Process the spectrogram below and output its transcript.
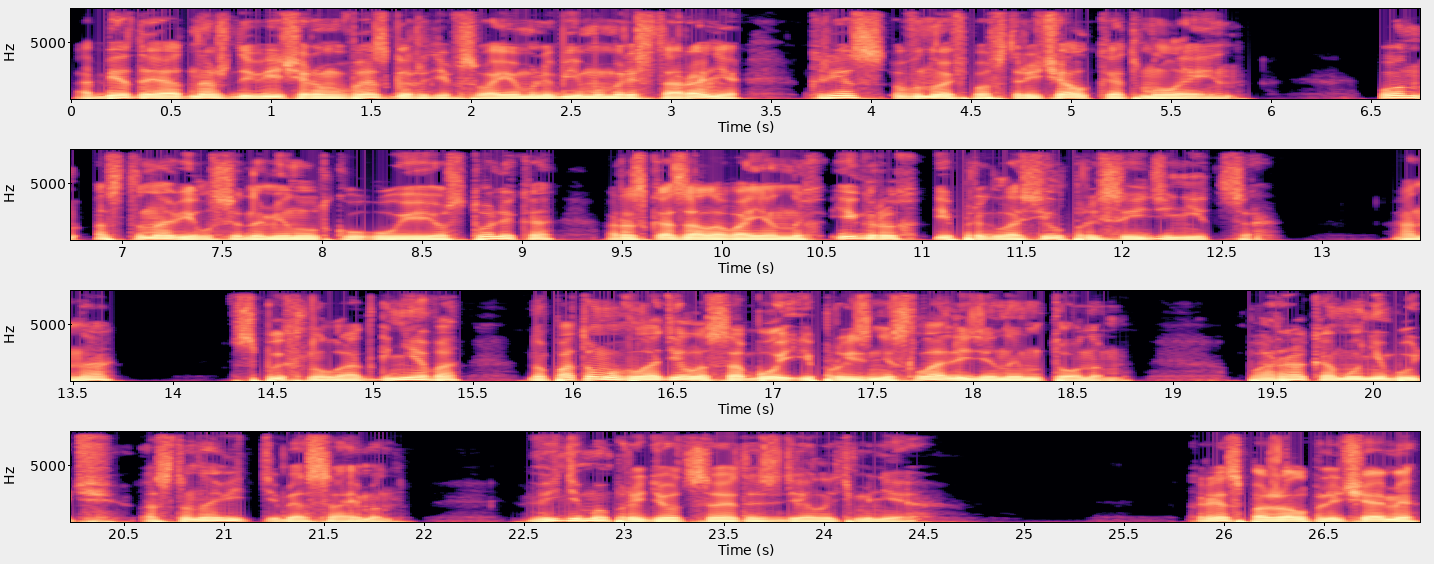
Обедая однажды вечером в Эсгарде в своем любимом ресторане, Крес вновь повстречал Кэт Млейн. Он остановился на минутку у ее столика, рассказал о военных играх и пригласил присоединиться. Она вспыхнула от гнева, но потом овладела собой и произнесла ледяным тоном. «Пора кому-нибудь остановить тебя, Саймон. Видимо, придется это сделать мне». Крес пожал плечами,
